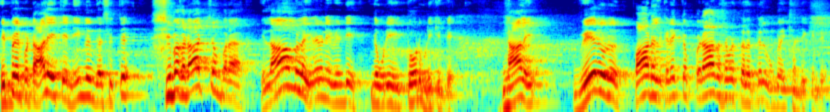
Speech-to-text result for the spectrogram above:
இப்பேற்பட்ட ஆலயத்தை நீங்களும் தரிசித்து சிவகடாட்சம் பெற எல்லாம் உள்ள இறைவனை வேண்டி இந்த உரையை முடிக்கின்றேன். நாளை வேறொரு பாடல் கிடைக்கப்பெறாத சிவஸ்தலத்தில் உங்களை சந்திக்கின்றேன்.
